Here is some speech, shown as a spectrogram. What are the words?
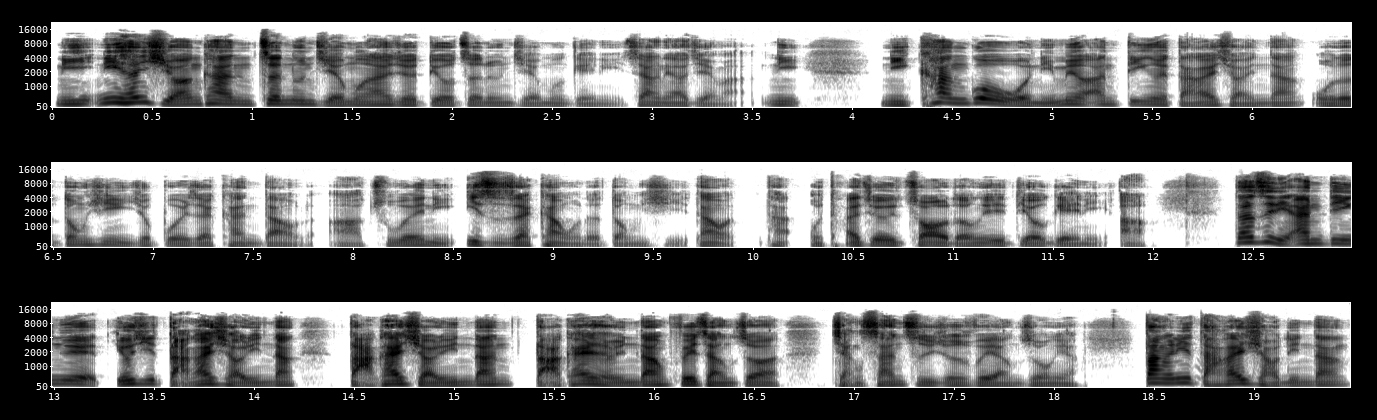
你你很喜欢看政论节目，他就丢政论节目给你，这样了解吗？你你看过我，你没有按订阅，打开小铃铛，我的东西你就不会再看到了啊，除非你一直在看我的东西，但我他我他就会抓我的东西丢给你啊。但是你按订阅，尤其打开小铃铛，打开小铃铛，打开小铃铛非常重要，讲三次就是非常重要。当你打开小铃铛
